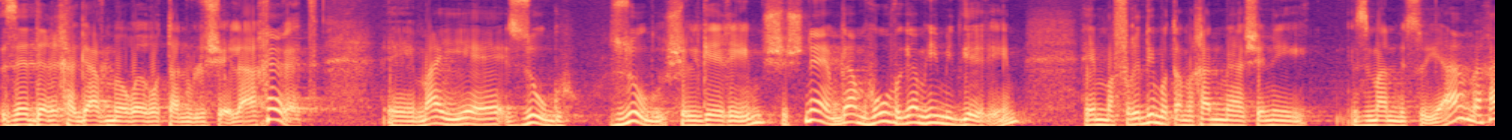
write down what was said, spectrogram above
זה דרך אגב מעורר אותנו לשאלה אחרת. אה, מה יהיה זוג זוג של גרים, ששניהם, גם הוא וגם היא מתגיירים, הם מפרידים אותם אחד מהשני זמן מסוים, ואחר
